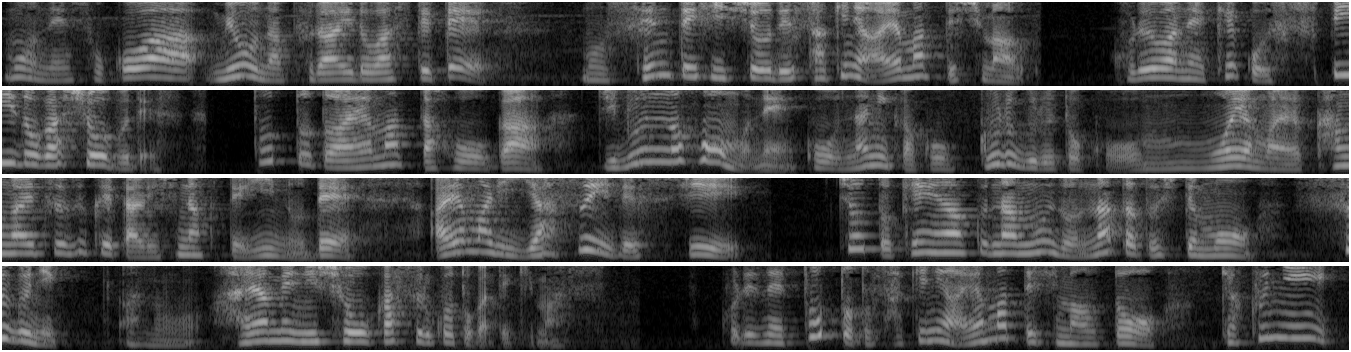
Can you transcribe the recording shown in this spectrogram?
もうね、そこは妙なプライドは捨てて、もう先手必勝で先に謝ってしまう。これはね、結構スピードが勝負です。とっとと謝った方が、自分の方もね、こう何かこうぐるぐるとこう、もやもや考え続けたりしなくていいので、謝りやすいですし、ちょっと険悪なムードになったとしても、すぐに、あの、早めに消化することができます。これね、とっとと先に謝ってしまうと、逆に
